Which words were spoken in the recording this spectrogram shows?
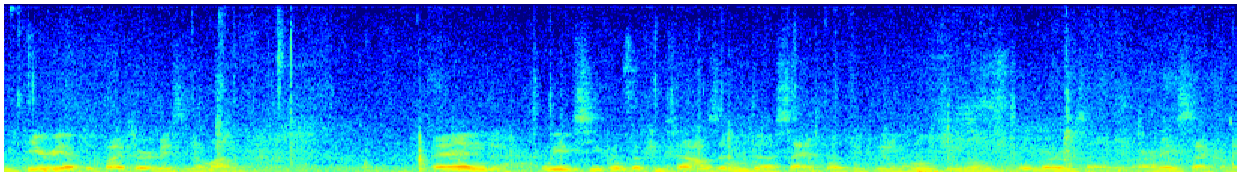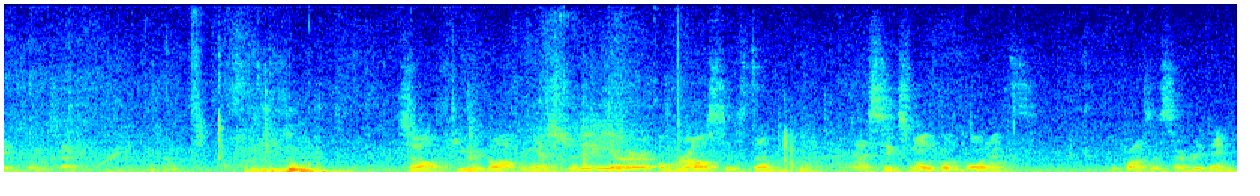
in theory, up to five terabases a month. And we've sequenced a few thousand uh, samples between whole genome tumors and RNA-seq and APRIN-seq. So if you recall from yesterday, our overall system has six main components to process everything.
